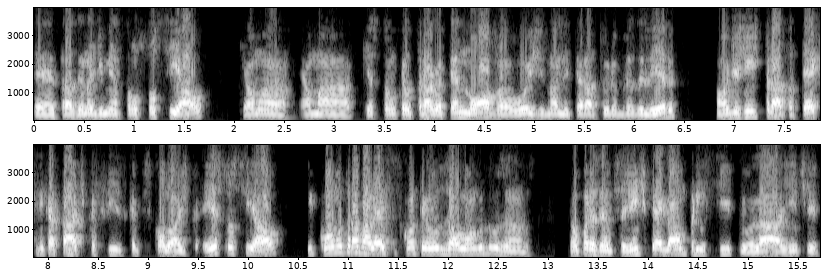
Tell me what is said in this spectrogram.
é, trazendo a dimensão social, que é uma, é uma questão que eu trago até nova hoje na literatura brasileira, onde a gente trata técnica, tática, física, psicológica e social e como trabalhar esses conteúdos ao longo dos anos. Então, por exemplo, se a gente pegar um princípio lá, a gente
